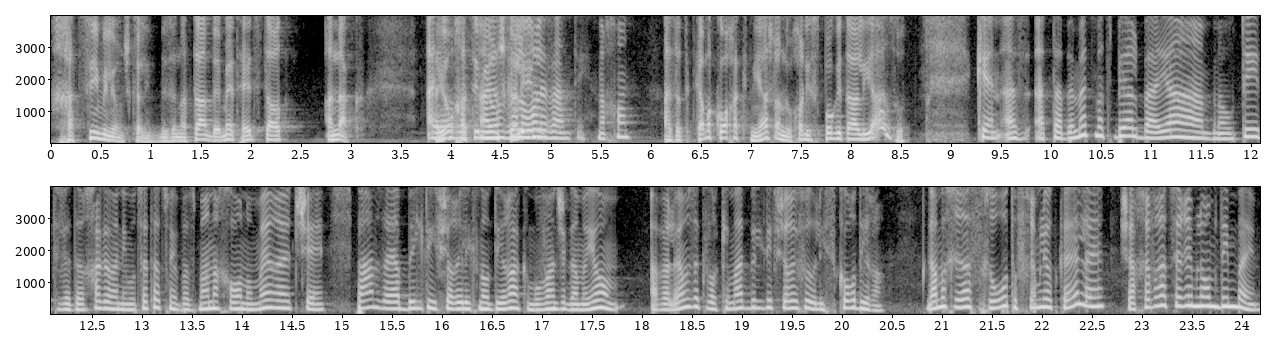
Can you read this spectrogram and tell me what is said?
חצי מיליון שקלים, וזה נתן באמת Start ענק. היום, היום חצי מיליון שקלים... היום זה לא רלוונטי, נכון. אז עד כמה כוח הקנייה שלנו יוכל לספוג את העלייה הזאת? כן, אז אתה באמת מצביע על בעיה מהותית, ודרך אגב, אני מוצאת את עצמי בזמן האחרון אומרת שפעם זה היה בלתי אפשרי לקנות דירה, כמובן שגם היום, אבל היום זה כבר כמעט בלתי אפשרי אפילו לשכור דירה. גם מחירי השכירות הופכים להיות כאלה שהחבר'ה הצעירים לא עומדים בהם.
